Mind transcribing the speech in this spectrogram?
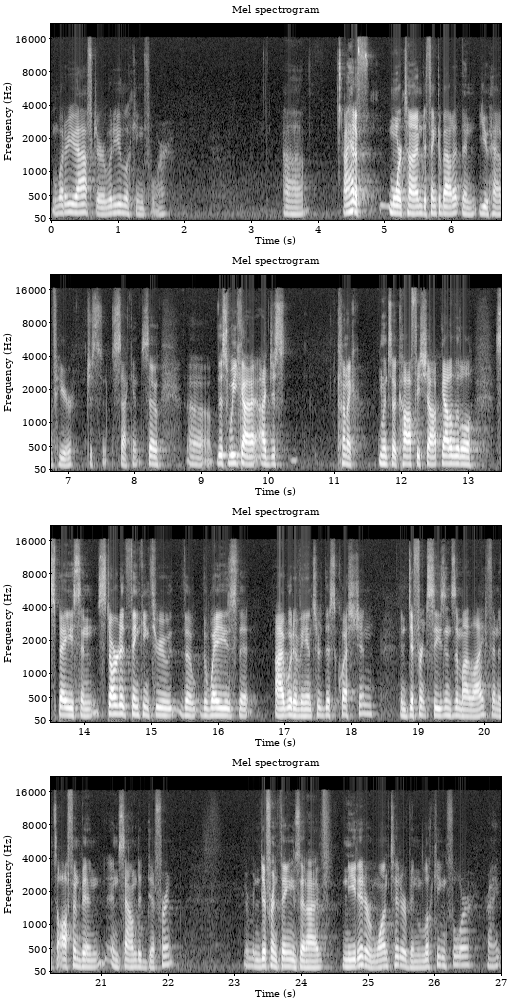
What are you after? What are you looking for? Uh, I had more time to think about it than you have here, just a second. So uh, this week I, I just kind of went to a coffee shop, got a little space, and started thinking through the, the ways that I would have answered this question in different seasons of my life, and it's often been and sounded different. There have been different things that I've needed or wanted or been looking for, right?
